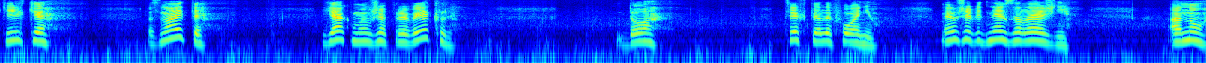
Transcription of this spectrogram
Тільки, знаєте, як ми вже привикли до цих телефонів. Ми вже від них залежні. Ану,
